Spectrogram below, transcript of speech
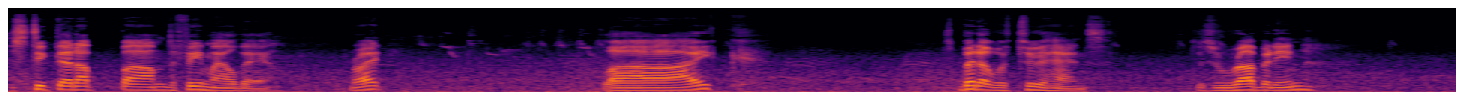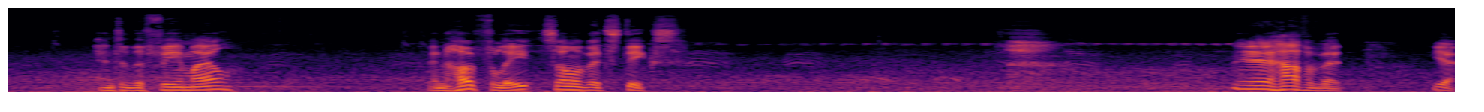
stick that up um, the female there, right? Like, it's better with two hands. Just rub it in into the female and hopefully some of it sticks. Yeah, half of it. Yeah,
